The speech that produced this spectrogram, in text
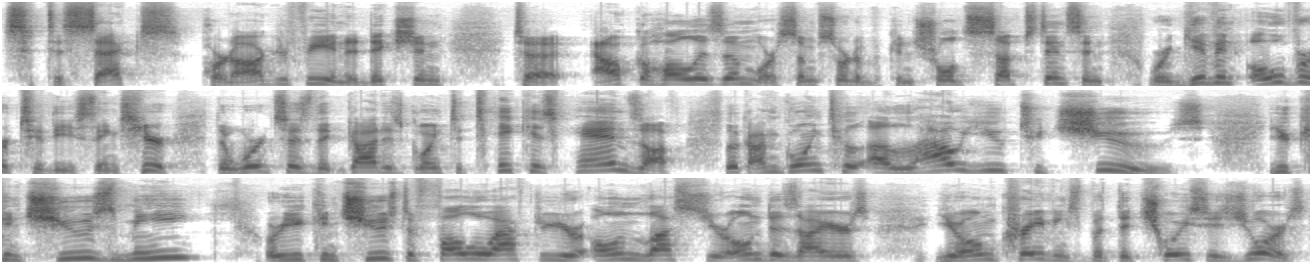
to sex, pornography, an addiction to alcoholism or some sort of a controlled substance. And we're given over to these things. Here, the word says that God is going to take his hands off. Look, I'm going to allow you to choose. You can choose me, or you can choose to follow after your own lusts, your own desires, your own cravings, but the choice is yours.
